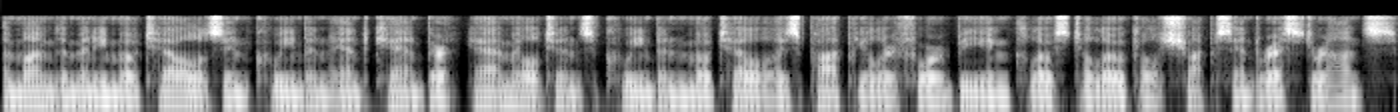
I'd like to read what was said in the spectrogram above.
Among the many motels in Queanbeyan and Canberra, Hamilton's Queanbeyan Motel is popular for being close to local shops and restaurants.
